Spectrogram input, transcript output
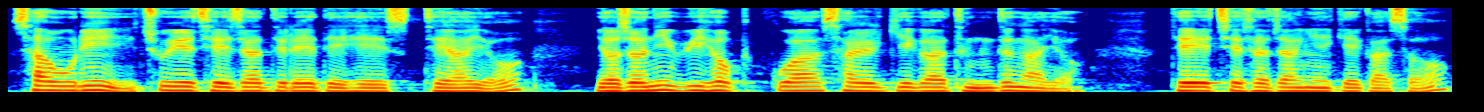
사울이 주의 제자들에 대해 대하여 여전히 위협과 살기가 등등하여 대제사장에게 가서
